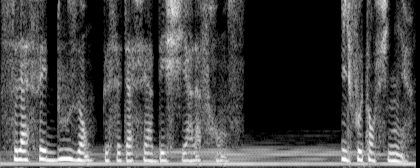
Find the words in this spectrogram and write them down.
Cela fait 12 ans que cette affaire déchire la France. Il faut en finir.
